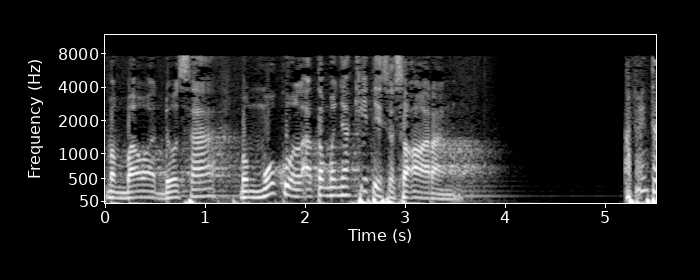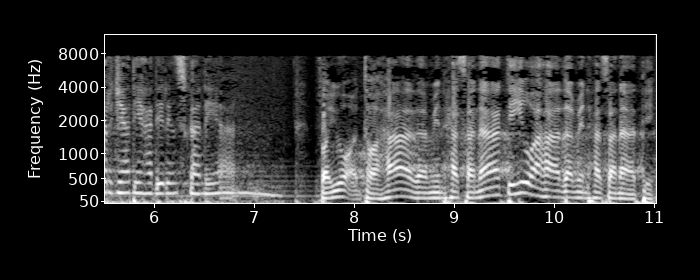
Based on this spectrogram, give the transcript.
membawa dosa memukul atau menyakiti seseorang. Apa yang terjadi hadirin sekalian? Fayu'ta hadza min hasanati wa hadza min hasanati.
